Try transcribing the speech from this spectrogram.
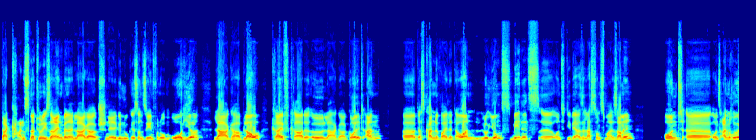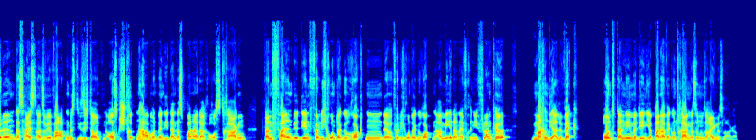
Da kann es natürlich sein, wenn ein Lager schnell genug ist und sehen von oben, oh, hier Lager Blau greift gerade äh, Lager Gold an äh, das kann eine Weile dauern. L Jungs, Mädels äh, und diverse, lasst uns mal sammeln und äh, uns anrödeln. Das heißt also, wir warten, bis die sich da unten ausgestritten haben und wenn die dann das Banner da raustragen, dann fallen wir den völlig runtergerockten, der völlig runtergerockten Armee dann einfach in die Flanke, machen die alle weg und dann nehmen wir denen ihr Banner weg und tragen das in unser eigenes Lager.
